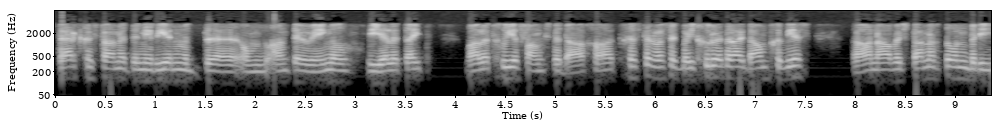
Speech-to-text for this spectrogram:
sterk gestaan het in die reën met uh, om aan te hou hengel die hele tyd. Maar hulle het goeie vangste daar gehad. Gister was ek by Grootdraai Dam geweest, daar naby Standerton by die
